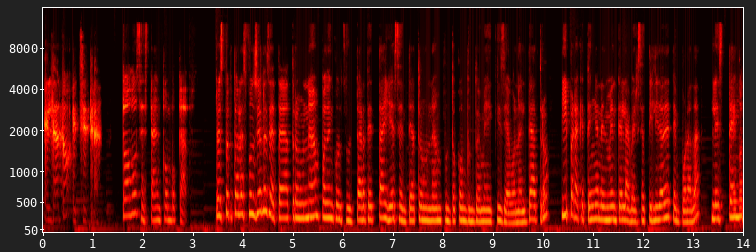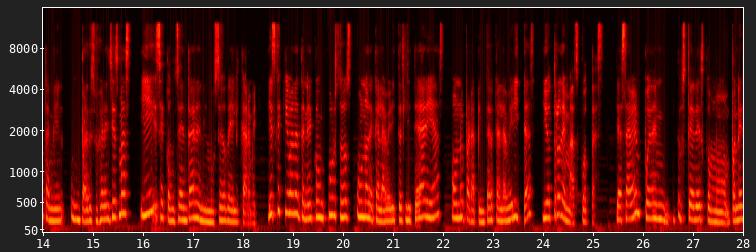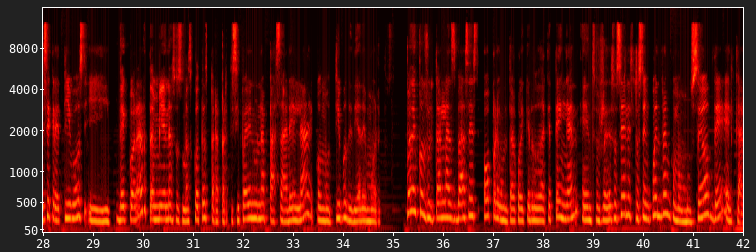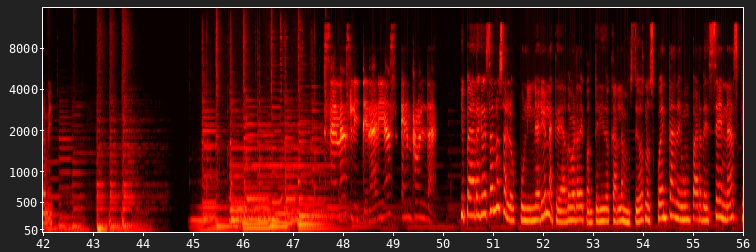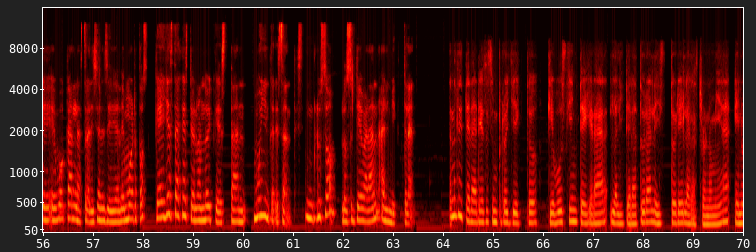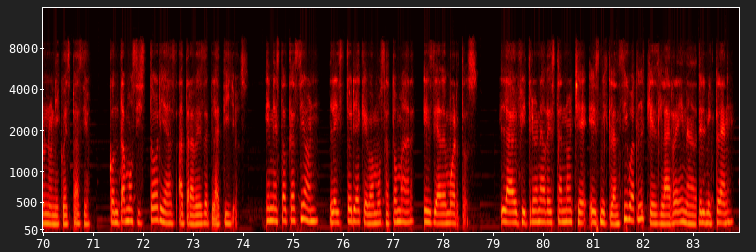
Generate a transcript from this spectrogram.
El dato, etcétera. Todos están convocados. Respecto a las funciones de Teatro UNAM, pueden consultar detalles en teatrounam.com.mx diagonal teatro. Y para que tengan en mente la versatilidad de temporada, les tengo también un par de sugerencias más y se concentran en el Museo del Carmen. Y es que aquí van a tener concursos, uno de calaveritas literarias, uno para pintar calaveritas y otro de mascotas. Ya saben, pueden ustedes como ponerse creativos y decorar también a sus mascotas para participar en una pasarela con motivo de Día de Muertos. Pueden consultar las bases o preguntar cualquier duda que tengan en sus redes sociales. Los encuentran como Museo de El Carmen. Y para regresarnos a lo culinario, la creadora de contenido Carla Museos nos cuenta de un par de escenas que evocan las tradiciones de Día de Muertos que ella está gestionando y que están muy interesantes. Incluso los llevarán al Mictlán. Escenas Literarias es un proyecto que busca integrar la literatura, la historia y la gastronomía en un único espacio. Contamos historias a través de platillos. En esta ocasión, la historia que vamos a tomar es Día de Muertos, la anfitriona de esta noche es Mictlancíhuatl, que es la reina del Mictlán.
